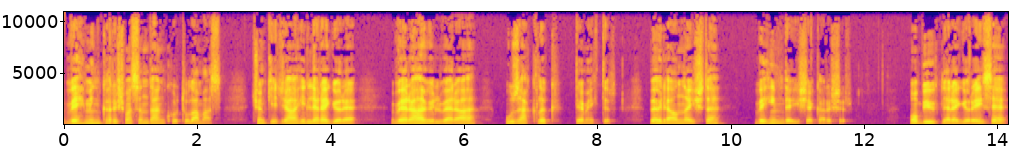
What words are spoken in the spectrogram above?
vehmin karışmasından kurtulamaz. Çünkü cahillere göre veraül vera uzaklık demektir. Böyle anlayışta vehim de işe karışır. O büyüklere göre ise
